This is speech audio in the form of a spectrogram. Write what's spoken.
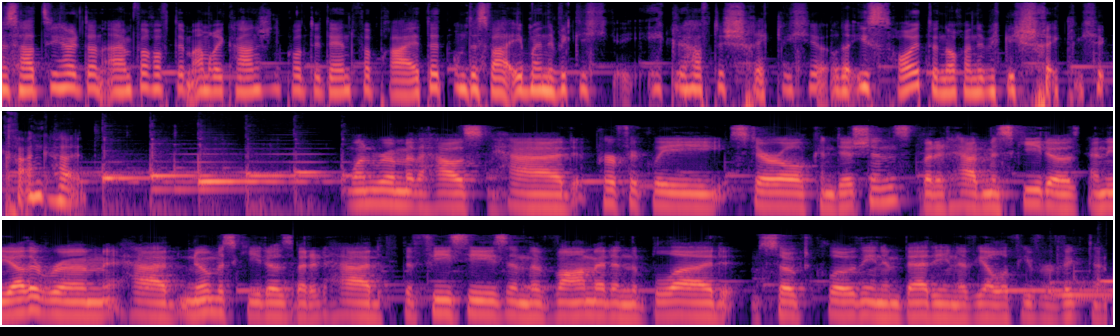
Und es hat sich halt dann einfach auf dem amerikanischen Kontinent verbreitet. Und es war eben eine wirklich ekelhafte, schreckliche oder ist heute noch eine wirklich schreckliche Krankheit. One room of the house had perfectly sterile conditions, but it had mosquitoes. And the other room had no mosquitoes, but it had the feces and the vomit and the blood soaked clothing and bedding of yellow fever victims.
